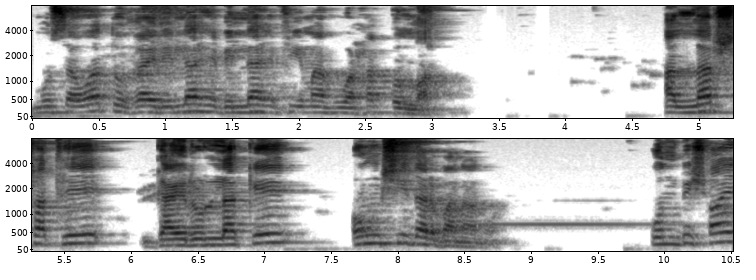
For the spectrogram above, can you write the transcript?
মুসাওয়াতু গায়রিল্লাহি বিল্লাহি ফিমা হুয়া হাক্কুল্লাহ। আল্লাহর সাথে গায়রুল্লাহকে অংশীদার বানানো। কোন বিষয়?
